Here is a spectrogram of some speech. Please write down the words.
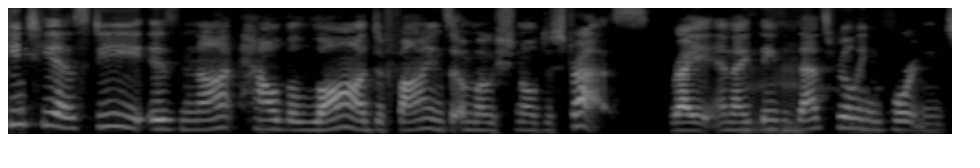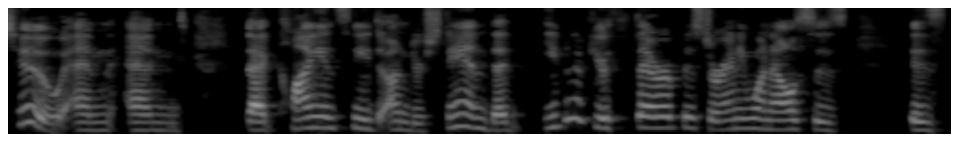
ptsd is not how the law defines emotional distress right? And i think mm-hmm. that that's really important too and and that clients need to understand that even if your therapist or anyone else is is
